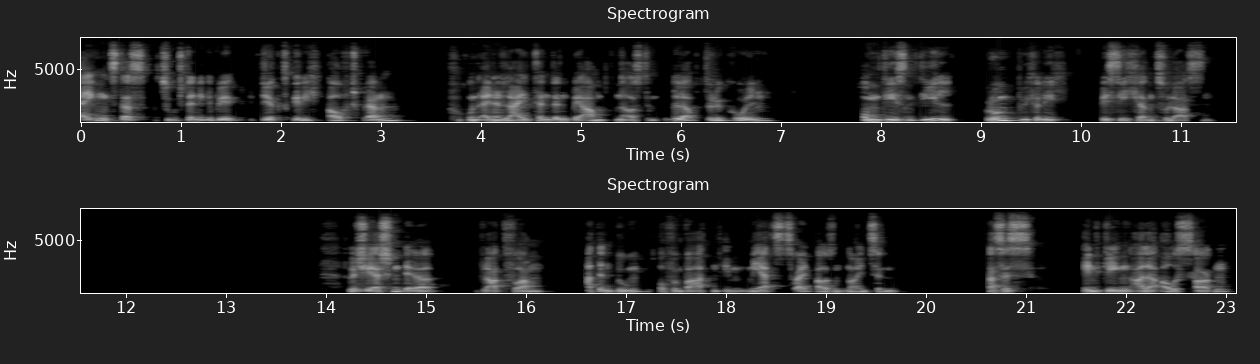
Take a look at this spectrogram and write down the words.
eigens das zuständige Bezirksgericht aufsperren und einen leitenden Beamten aus dem Urlaub zurückholen, um diesen Deal grundbücherlich besichern zu lassen. Recherchen der Plattform Addendum offenbarten im März 2019, dass es entgegen aller Aussagen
